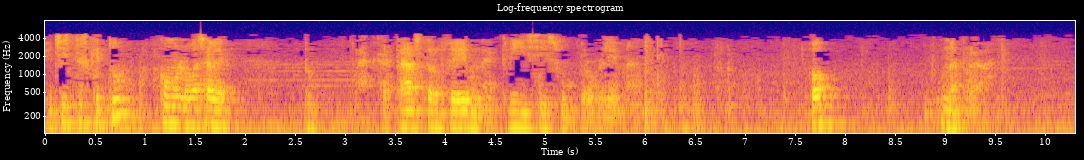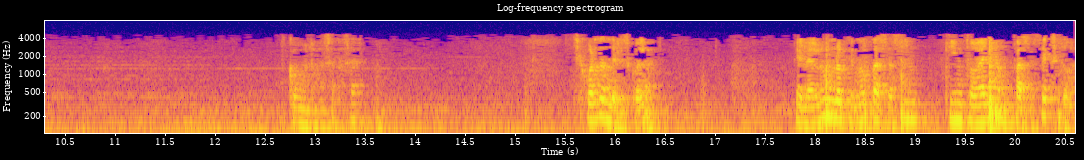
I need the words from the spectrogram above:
el chiste es que tú, ¿cómo lo vas a ver? Una catástrofe, una crisis, un problema. O una prueba. ¿Cómo lo vas a pasar? ¿Se acuerdan de la escuela? El alumno que no pasa quinto año pasa sexto.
